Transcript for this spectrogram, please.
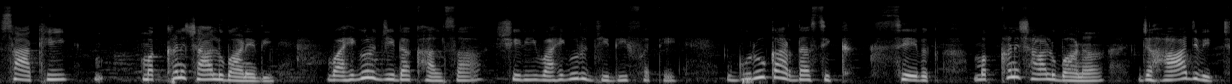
ਸਾਖੀ ਮੱਖਣ ਸ਼ਾਹ ਲੁਬਾਣੇ ਦੀ। ਵਾਹਿਗੁਰੂ ਜੀ ਦਾ ਖਾਲਸਾ, ਸ੍ਰੀ ਵਾਹਿਗੁਰੂ ਜੀ ਦੀ ਫਤਿਹ। ਗੁਰੂ ਘਰ ਦਾ ਸਿੱਖ ਸੇਵਕ ਮੱਖਣ ਸ਼ਾਹ ਲੁਬਾਣਾ ਜਹਾਜ਼ ਵਿੱਚ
